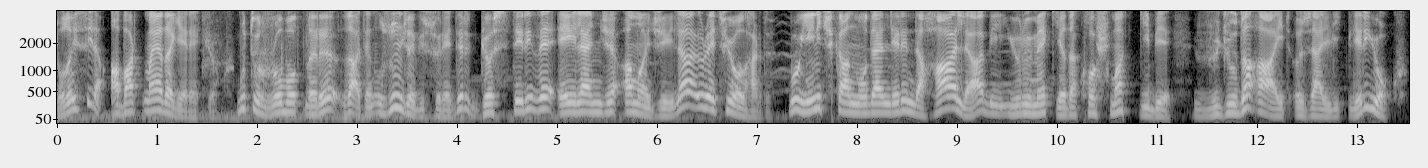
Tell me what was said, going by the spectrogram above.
Dolayısıyla abartmaya da gerek yok. Bu tür robotları zaten uzunca bir süredir gösteri ve eğlence amacıyla üretiyorlardı. Bu yeni çıkan modellerin de hala bir yürümek ya da koşmak gibi vücuda ait özellikleri yok.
